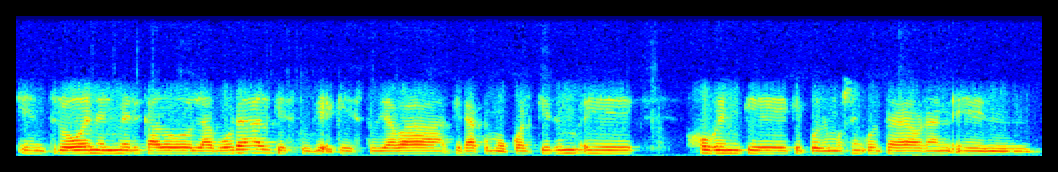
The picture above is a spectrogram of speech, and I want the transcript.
entró en el mercado laboral, que, que estudiaba, que era como cualquier eh, joven que, podemos encontrar ahora en,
